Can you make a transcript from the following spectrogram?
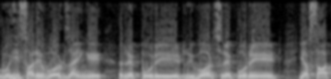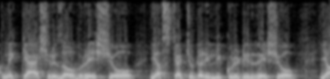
वही सारे वर्ड्स आएँगे repo rate reverse repo rate या साथ में कैश रिज़र्व रेशियो या स्टैच्यूटरी लिक्विडिटी रेशियो या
